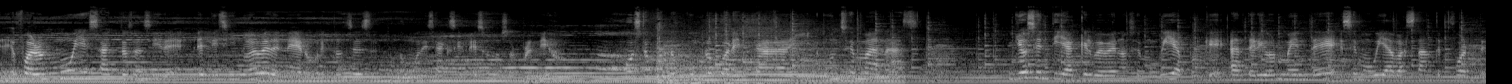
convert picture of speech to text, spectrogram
eh, fueron muy exactos así de el 19 de enero. Entonces, como dice Axel, eso nos sorprendió. Justo cuando cumplo 41 semanas, yo sentía que el bebé no se movía porque anteriormente se movía bastante fuerte.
